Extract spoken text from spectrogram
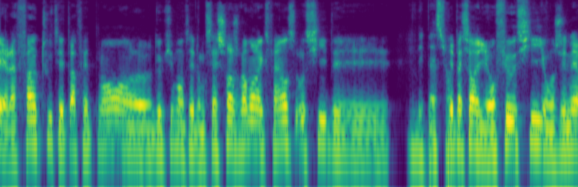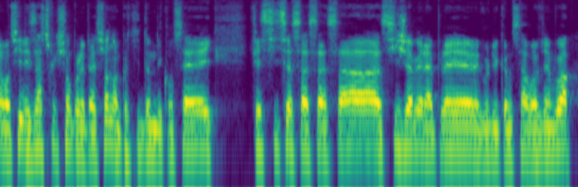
Et à la fin, tout est parfaitement euh, documenté. Donc, ça change vraiment l'expérience aussi des, Des patients. des patients. Et on fait aussi, on génère aussi des instructions pour les patients. Donc, quand ils donnent des conseils, fais ci, ça, ça, ça, ça. Si jamais la plaie évolue comme ça, reviens voir.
